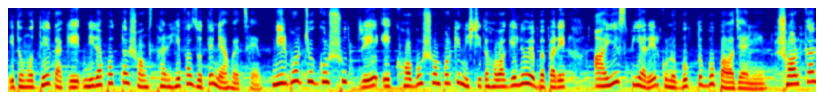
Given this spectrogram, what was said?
ইতোমধ্যে তাকে নিরাপত্তা সংস্থার হেফাজতে নেওয়া হয়েছে। নির্ভরযোগ্য সূত্রে এ খবর সম্পর্কে নিশ্চিত হওয়া গেলেও এ ব্যাপারে আইএসপিআর এর কোনো বক্তব্য পাওয়া যায়নি। সরকার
